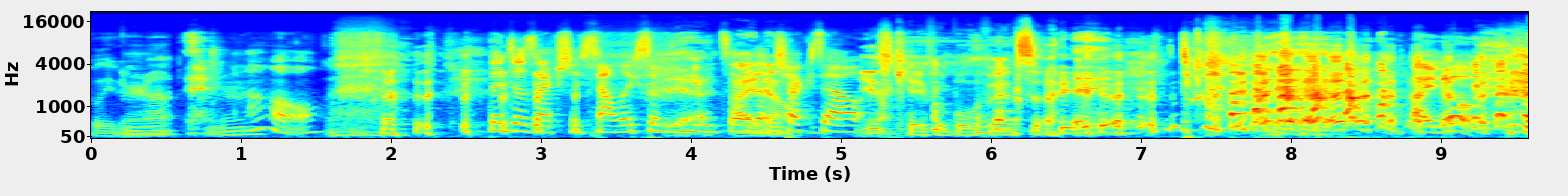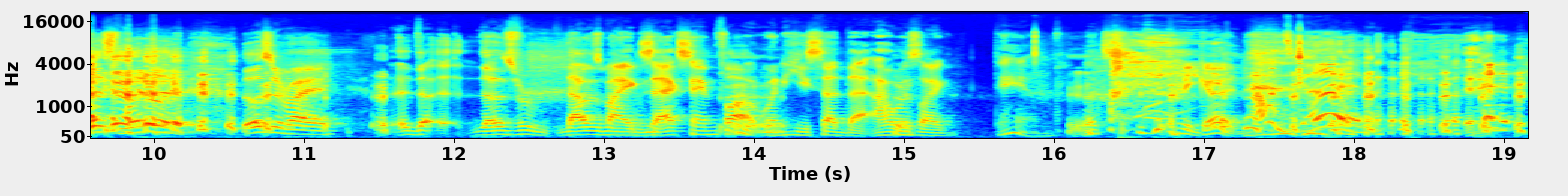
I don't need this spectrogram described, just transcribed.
believe it or not. Mm-hmm. Oh. that does actually sound like something he Yeah, would say. I that know. checks out. He's capable of insight. I know. That's literally those are my th- those were that was my exact same thought when he said that. I was like, damn, that's pretty good. That's good.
